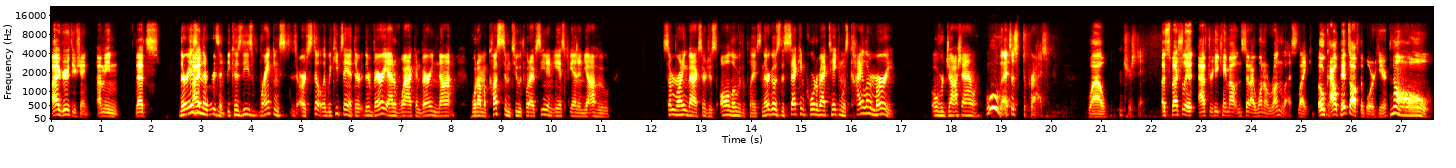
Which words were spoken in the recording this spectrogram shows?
I agree with you, Shane. I mean, that's there is I, and there isn't because these rankings are still we keep saying it, they're they're very out of whack and very not what I'm accustomed to with what I've seen in ESPN and Yahoo. Some running backs are just all over the place. And there goes the second quarterback taken was Kyler Murray over Josh Allen. Ooh, that's a surprise. Wow. Interesting especially after he came out and said, I want to run less. Like, oh, Kyle Pitts off the board here. No,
